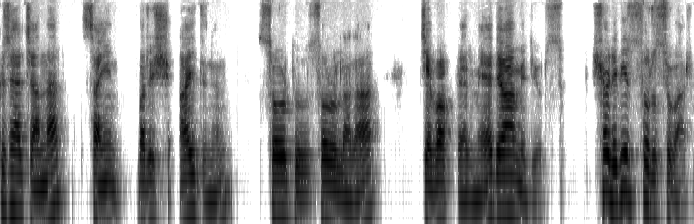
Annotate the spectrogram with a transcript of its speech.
Güzel canlar, Sayın Barış Aydın'ın sorduğu sorulara cevap vermeye devam ediyoruz. Şöyle bir sorusu var.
